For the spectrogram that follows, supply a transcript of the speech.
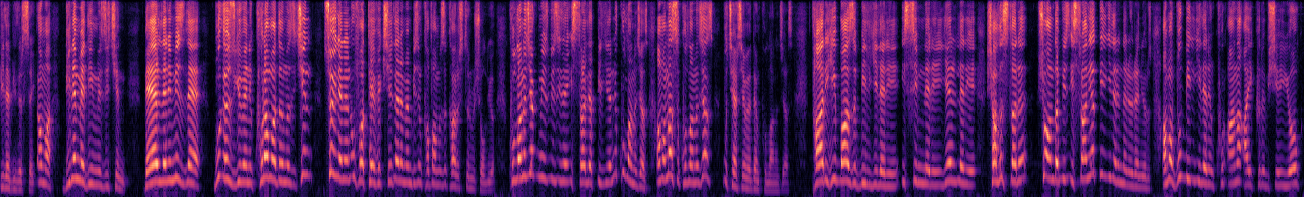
bilebilirsek ama bilemediğimiz için değerlerimizle bu özgüveni kuramadığımız için söylenen ufak tefek şeyler hemen bizim kafamızı karıştırmış oluyor. Kullanacak mıyız biz yine İsrailiyat bilgilerini kullanacağız ama nasıl kullanacağız? Bu çerçeveden kullanacağız. Tarihi bazı bilgileri, isimleri, yerleri, şahısları şu anda biz İsrailiyat bilgilerinden öğreniyoruz. Ama bu bilgilerin Kur'an'a aykırı bir şey yok.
